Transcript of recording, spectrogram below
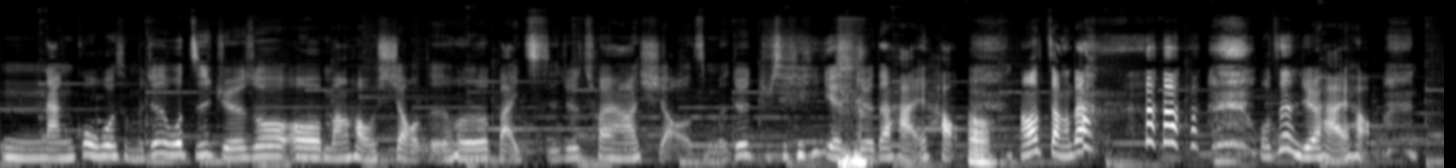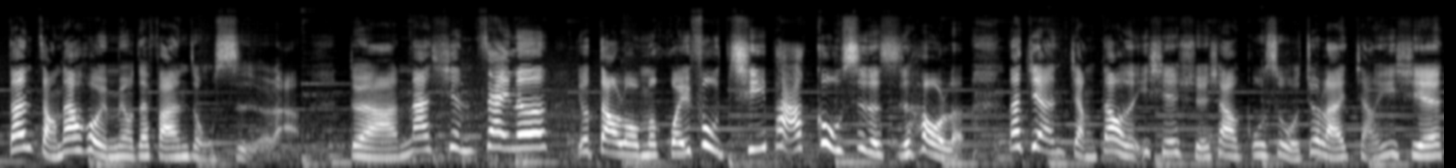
嗯难过或什么，就是我只是觉得说哦蛮好笑的，和白痴就是穿他小什么，就其实也觉得还好。嗯，然后长大，我真的觉得还好，但长大后也没有再发生这种事了啦。对啊，那现在呢，又到了我们回复奇葩故事的时候了。那既然讲到了一些学校的故事，我就来讲一些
